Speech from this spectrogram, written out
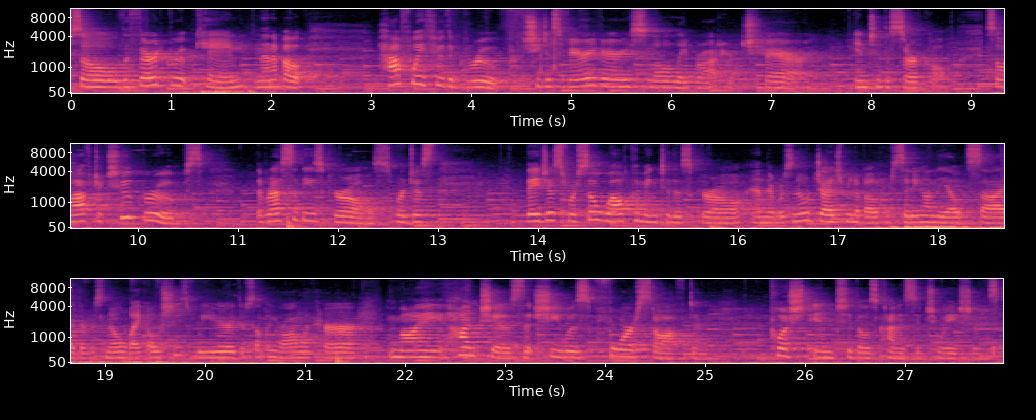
So the third group came, and then about halfway through the group, she just very very slowly brought her chair into the circle. So after two groups, the rest of these girls were just they just were so welcoming to this girl and there was no judgment about her sitting on the outside. There was no like oh she's weird. There's something wrong with her. My hunch is that she was forced often pushed into those kind of situations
